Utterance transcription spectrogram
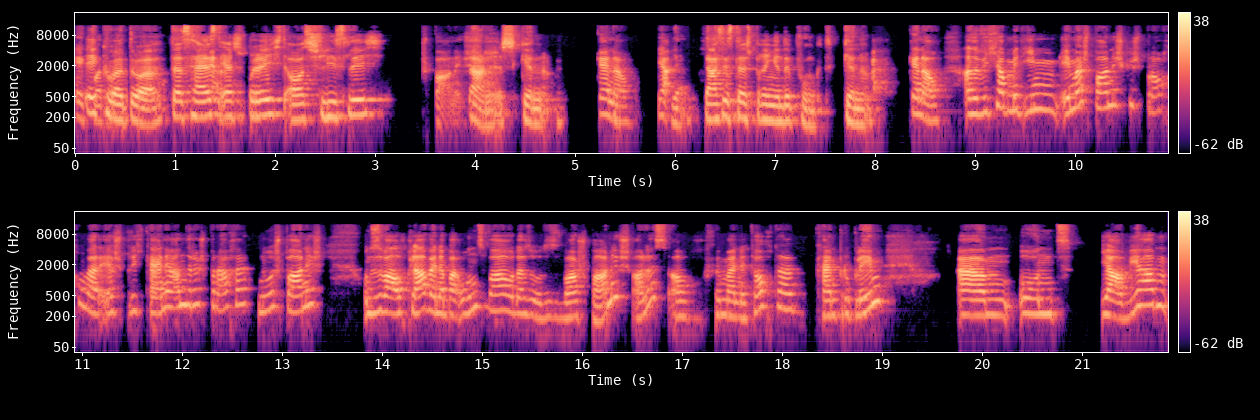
Ecuador. Ecuador. Das heißt, genau. er spricht ausschließlich Spanisch. Spanisch, genau. Genau, ja. ja. Das ist der springende Punkt, genau. Genau. Also ich habe mit ihm immer Spanisch gesprochen, weil er spricht keine andere Sprache, nur Spanisch. Und es war auch klar, wenn er bei uns war oder so, das war Spanisch, alles, auch für meine Tochter, kein Problem. Ähm, und ja, wir haben,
